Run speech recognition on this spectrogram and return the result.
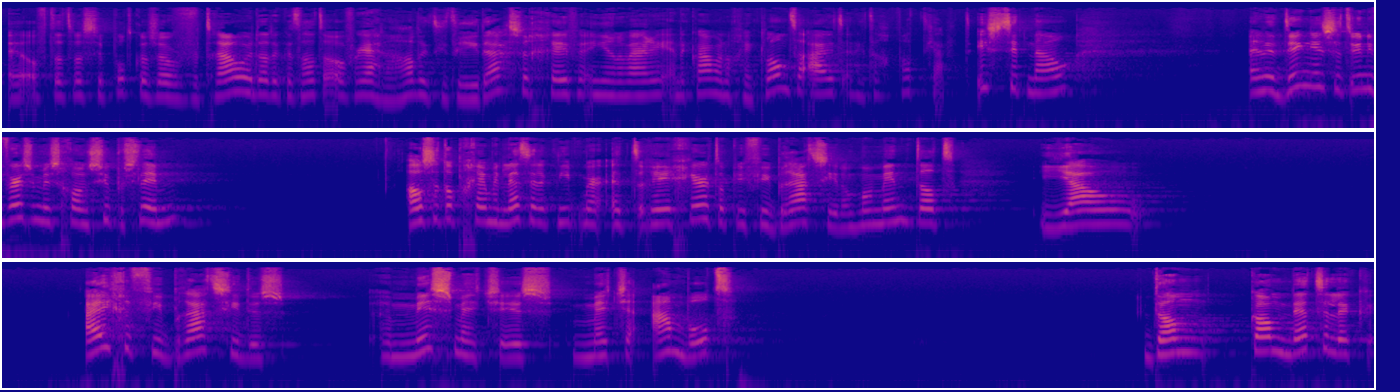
eh, of dat was de podcast over vertrouwen, dat ik het had over, ja, dan had ik die driedaagse gegeven in januari en er kwamen nog geen klanten uit. En ik dacht, wat, ja, wat is dit nou? En het ding is, het universum is gewoon super slim. Als het op een gegeven moment letterlijk niet meer, het reageert op je vibratie. En op het moment dat jouw eigen vibratie dus een mismatch is met je aanbod, dan kan letterlijk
